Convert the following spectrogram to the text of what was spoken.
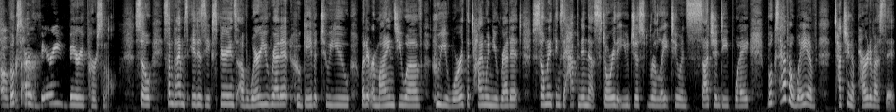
Oh, books sure. are very, very personal. So sometimes it is the experience of where you read it, who gave it to you, what it reminds you of, who you were at the time when you read it. So many things that happen in that story that you just relate to in such a deep way. Books have a way of touching a part of us that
